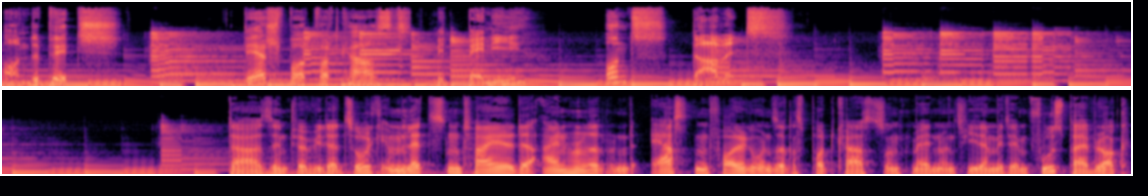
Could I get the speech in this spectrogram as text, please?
On the Pitch. Der Sportpodcast mit Benny und David. Da sind wir wieder zurück im letzten Teil der 101. Folge unseres Podcasts und melden uns wieder mit dem Fußballblock.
